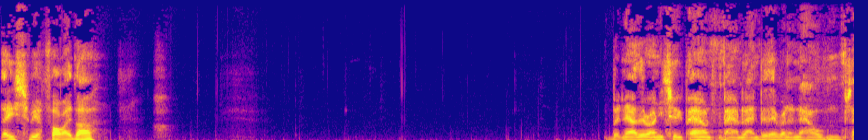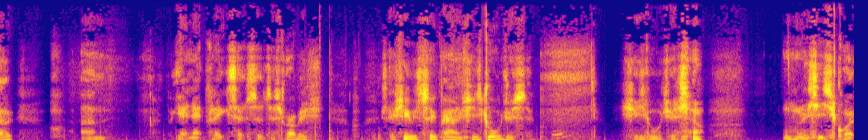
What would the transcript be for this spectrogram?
they used to be a fiver. But now they're only two pounds from Poundland, but they're running out of them, so um, forget Netflix. That's just rubbish. So she was two pounds. She's gorgeous. She's gorgeous. is quite.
